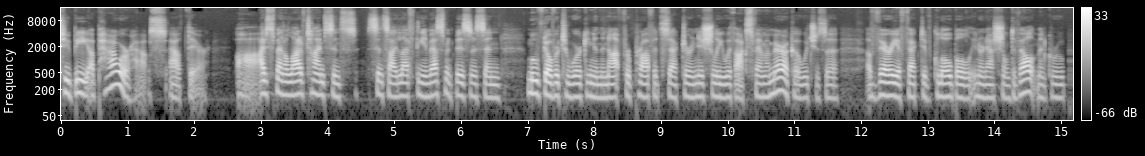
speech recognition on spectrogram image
to be a powerhouse out there. Uh, I've spent a lot of time since since I left the investment business and moved over to working in the not-for-profit sector initially with Oxfam America, which is a, a very effective global international development group.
